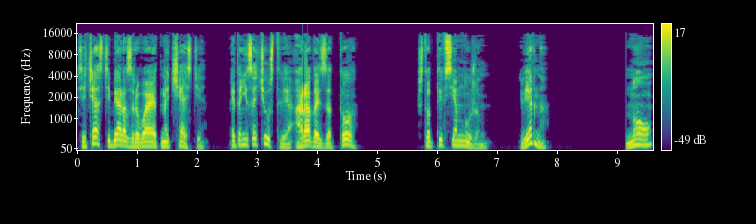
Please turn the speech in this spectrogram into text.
Сейчас тебя разрывают на части. Это не сочувствие, а радость за то, что ты всем нужен. Верно?» «Ну...»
